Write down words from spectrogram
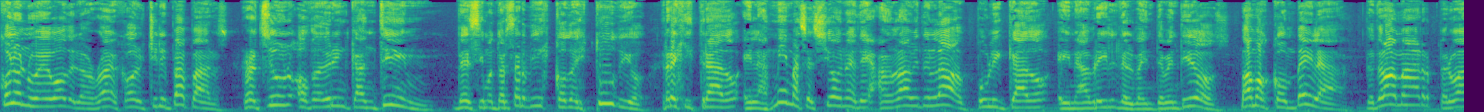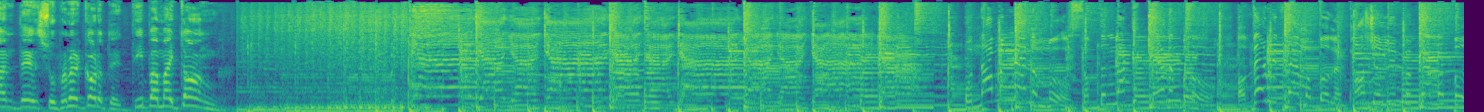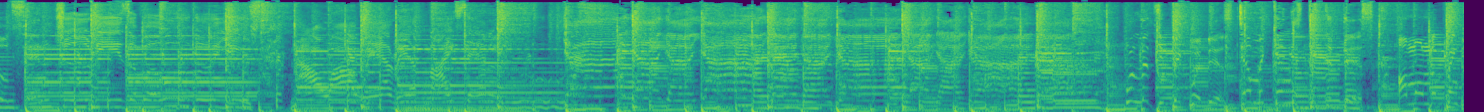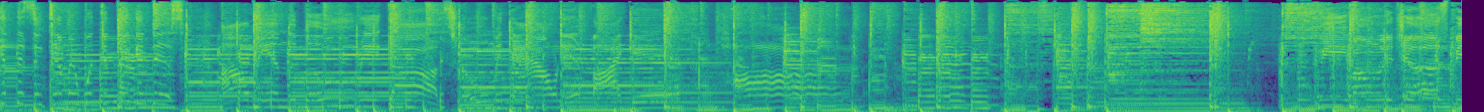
con lo nuevo de los Red Hot Chili Peppers, Return of the Dream Canteen, decimotercer disco de estudio, registrado en las mismas sesiones de Unloved in Love, publicado en abril del 2022. Vamos con Vela, The Drummer, pero antes su primer corte, Tipa My Tongue. A very flammable and partially. just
